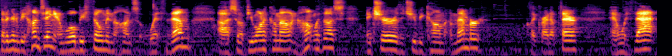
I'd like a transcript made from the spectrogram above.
that are going to be hunting, and we'll be filming the hunts with them. Uh, so if you want to come out and hunt with us, make sure that you become a member. Click right up there. And with that,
